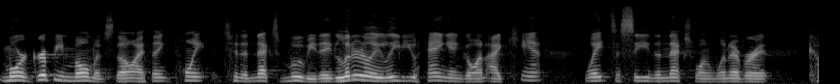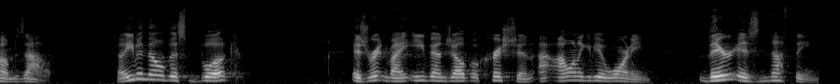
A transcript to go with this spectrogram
more gripping moments, though, I think point to the next movie. They literally leave you hanging, going, I can't wait to see the next one whenever it comes out. Now, even though this book is written by an evangelical Christian, I, I want to give you a warning. There is nothing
